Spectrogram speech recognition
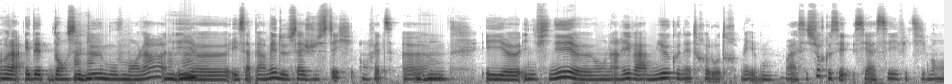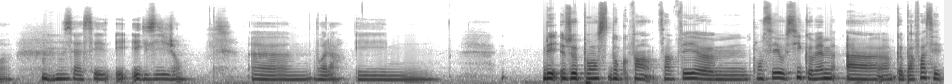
Voilà, et d'être dans ces Mhm. deux mouvements-là, Mhm. et, euh, et ça permet de s'ajuster, en fait. Euh, Mhm. Et euh, in fine, on arrive à mieux connaître l'autre. Mais bon, voilà, c'est sûr que c'est assez, effectivement, c'est assez exigeant. Voilà. Et Mais je pense, donc, enfin, ça me fait euh, penser aussi quand même à, que parfois c'est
